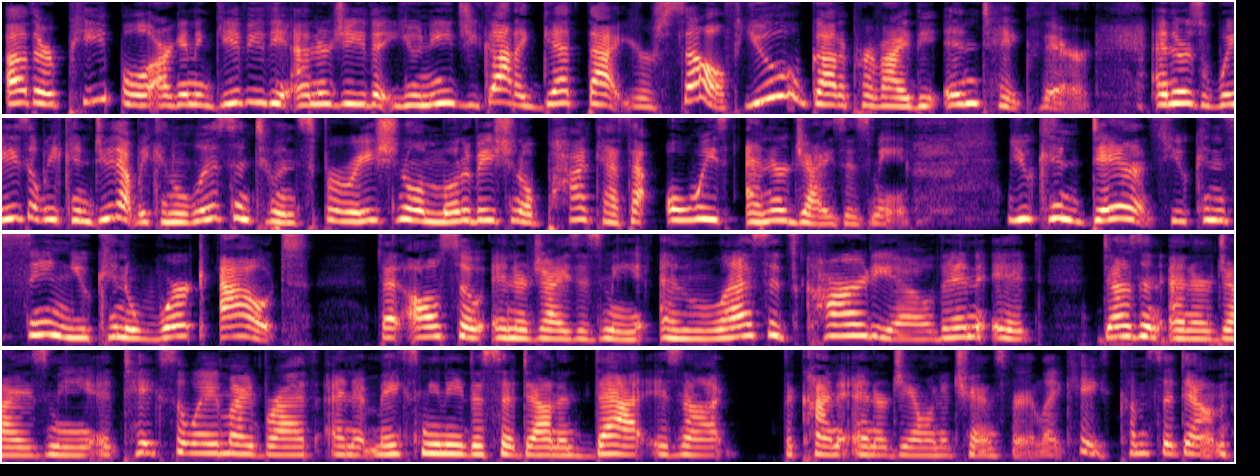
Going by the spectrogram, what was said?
other people are going to give you the energy that you need. You got to get that yourself. You've got to provide the intake there. And there's ways that we can do that. We can listen to inspirational and motivational podcasts. That always energizes me. You can dance, you can sing, you can work out. That also energizes me. Unless it's cardio, then it doesn't energize me. It takes away my breath and it makes me need to sit down. And that is not the kind of energy I want to transfer. Like, hey, come sit down.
